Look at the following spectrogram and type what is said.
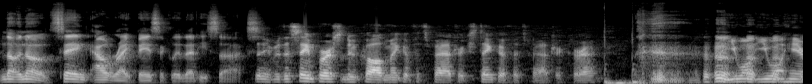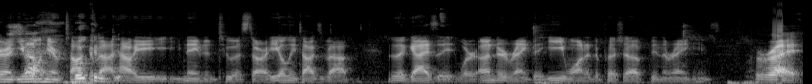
no, no, saying outright basically that he sucks. so the same person who called Minkah Fitzpatrick Stinka Fitzpatrick, correct? you won't you won't hear you won't hear him Who talk about be- how he, he named him to a star. He only talks about the guys that were underranked that he wanted to push up in the rankings. Right.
